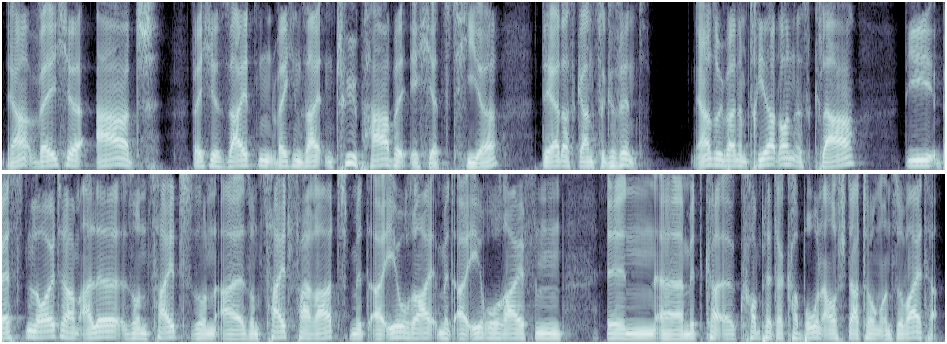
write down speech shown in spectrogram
Ja, welche Art, welche Seiten, welchen Seitentyp habe ich jetzt hier, der das Ganze gewinnt. Ja, so wie bei einem Triathlon ist klar, die besten Leute haben alle so ein Zeit, so ein, äh, so ein Zeitfahrrad mit Aero, mit Aero-Reifen, äh, mit ka kompletter Carbon-Ausstattung und so weiter.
